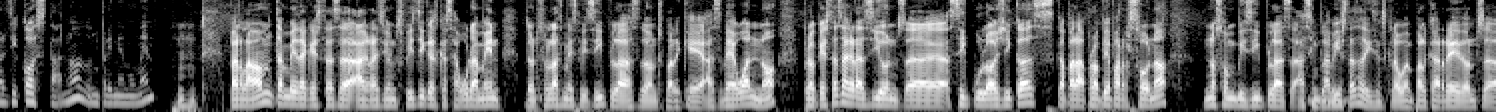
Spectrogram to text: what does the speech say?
els hi costa, no?, d'un primer moment. Uh mhm. -huh. Parlàvem també d'aquestes eh, agressions físiques que segurament doncs, són les més visibles doncs, perquè es veuen, no?, però aquestes agressions eh, psicològiques cap a la pròpia persona no són visibles a simple vista, és a dir, si ens creuem pel carrer, doncs eh,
